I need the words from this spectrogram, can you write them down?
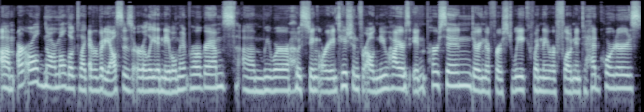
um, our old normal looked like everybody else's early enablement programs. Um, we were hosting orientation for all new hires in person during their first week when they were flown into headquarters.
